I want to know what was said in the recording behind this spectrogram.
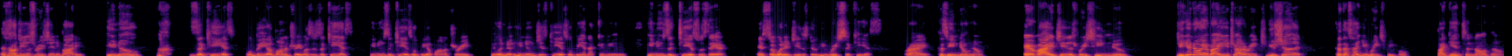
That's how Jesus reached anybody. He knew Zacchaeus would be up on a tree. Was it Zacchaeus? He knew Zacchaeus would be up on a tree. He, would, he knew Zacchaeus would be in that community. He knew Zacchaeus was there. And so what did Jesus do? He reached Zacchaeus, right? Because he knew him. Everybody Jesus reached, he knew. Do you know everybody you try to reach? You should, because that's how you reach people by getting to know them.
